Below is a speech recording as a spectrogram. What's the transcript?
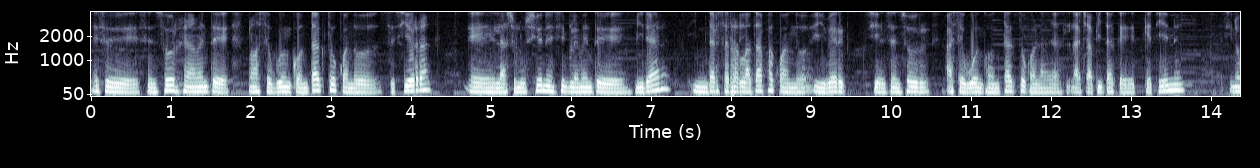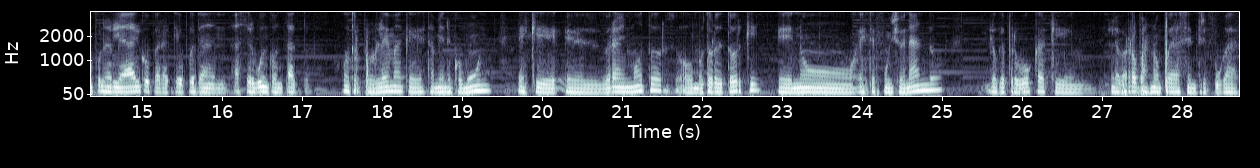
Ese sensor generalmente no hace buen contacto cuando se cierra. Eh, la solución es simplemente mirar, intentar cerrar la tapa cuando, y ver si el sensor hace buen contacto con la, chapita que, que tiene. Si no ponerle algo para que puedan hacer buen contacto. Otro problema que es también común es que el brain motor o motor de torque eh, no esté funcionando, lo que provoca que lavarropas no pueda centrifugar.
